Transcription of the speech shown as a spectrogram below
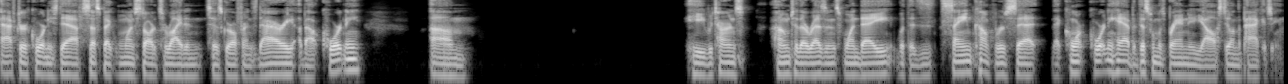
after Courtney's death, suspect one started to write into his girlfriend's diary about Courtney. Um, he returns home to their residence one day with the same comforter set that Courtney had, but this one was brand new, y'all, still in the packaging.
